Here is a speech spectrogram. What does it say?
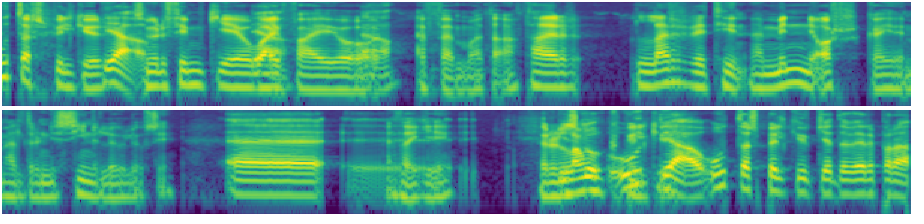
útarspylgjur Já. sem eru 5G og Já. Wi-Fi og Já. FM og þetta, það er larri tíðni, það er minni orka í þeim heldur en í sínilegu ljósi, Uh, er það ekki? Það eru sko, út, langbylgjur já, útvarsbylgjur geta verið bara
